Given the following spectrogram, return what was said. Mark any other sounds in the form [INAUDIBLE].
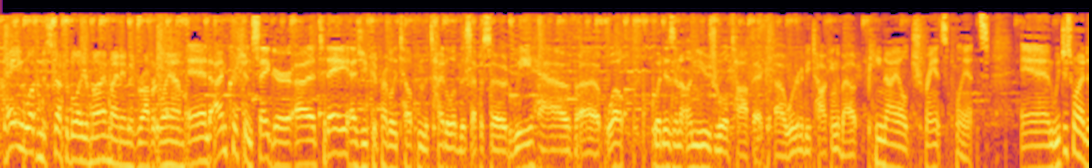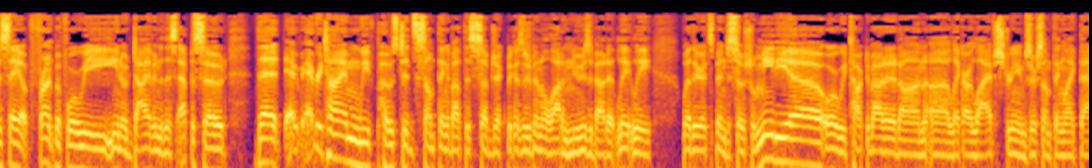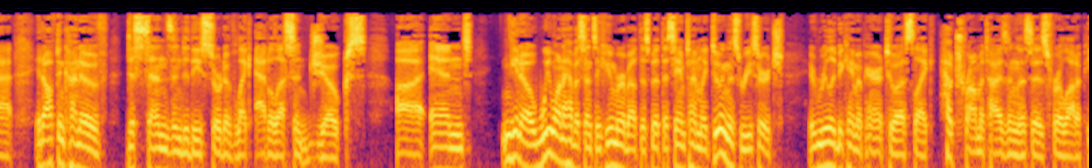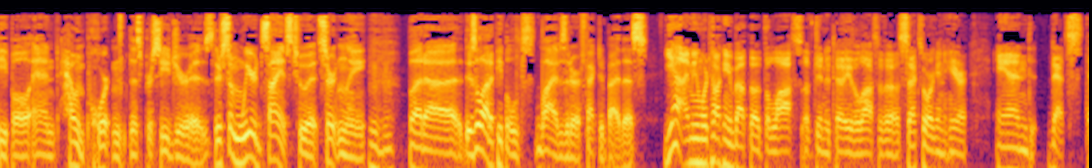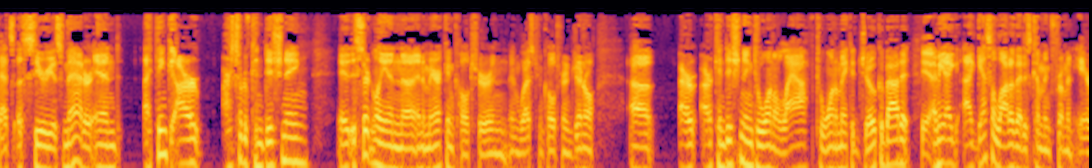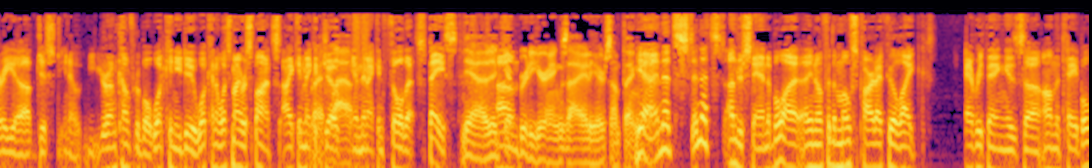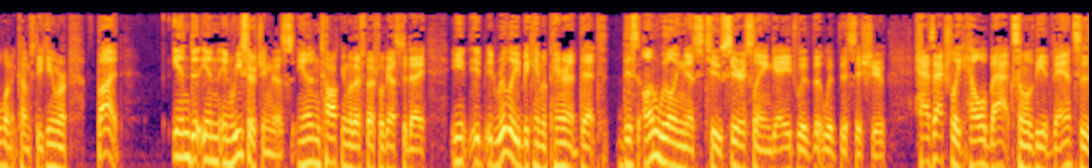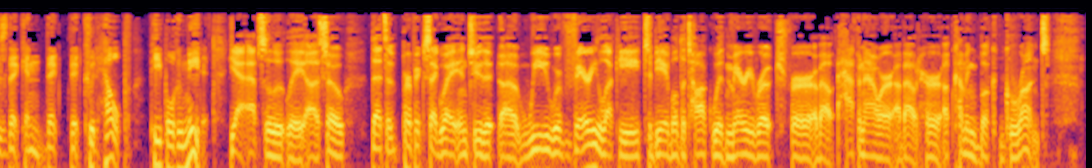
Hey, welcome to Stuff to Blow Your Mind. My name is Robert Lamb. And I'm Christian Sager. Uh, today, as you could probably tell from the title of this episode, we have, uh, well, what is an unusual topic. Uh, we're going to be talking about penile transplants. And we just wanted to say up front before we, you know, dive into this episode that every time we've posted something about this subject, because there's been a lot of news about it lately, whether it's been to social media or we talked about it on, uh, like our live streams or something like that, it often kind of descends into these sort of like adolescent jokes. Uh, and, you know, we want to have a sense of humor about this, but at the same time, like doing this research, it really became apparent to us like how traumatizing this is for a lot of people and how important this procedure is. There's some weird science to it, certainly, mm-hmm. but uh, there's a lot of people's lives that are affected by this. Yeah, I mean, we're talking about the the loss of genitalia, the loss of a sex organ here, and that's that's a serious matter. And I think our our sort of conditioning, is certainly in uh, in American culture and, and Western culture in general. Uh, our, our conditioning to want to laugh, to want to make a joke about it. Yeah. I mean, I, I guess a lot of that is coming from an area of just, you know, you're uncomfortable. What can you do? What kind of, what's my response? I can make right, a joke laugh. and then I can fill that space. Yeah, to get um, rid of your anxiety or something. Yeah, yeah, and that's, and that's understandable. I, you know, for the most part, I feel like everything is uh, on the table when it comes to humor. But in, in, in researching this, in talking with our special guest today, it, it really became apparent that this unwillingness to seriously engage with, with this issue has actually held back some of the advances that can, that, that could help people who need it. Yeah, absolutely. Uh, so, that's a perfect segue into that. Uh, we were very lucky to be able to talk with Mary Roach for about half an hour about her upcoming book, Grunt.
